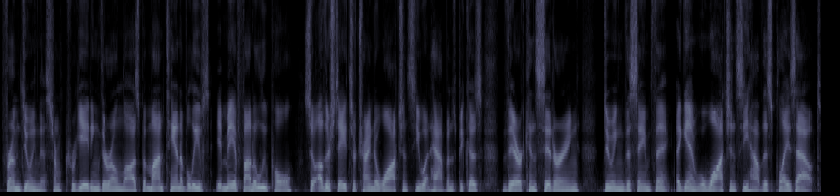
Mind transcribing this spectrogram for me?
from doing this, from creating their own laws, but Montana believes it may have found a loophole, so other states are trying to watch and see what happens because they're considering doing the same thing. Again, we'll watch and see how this plays out.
